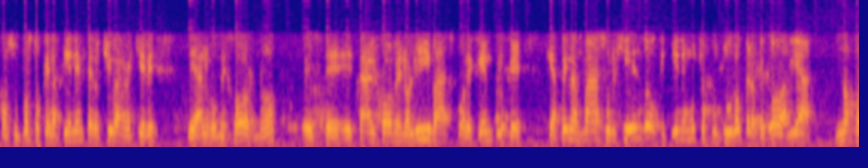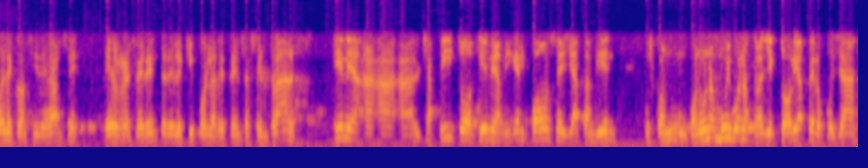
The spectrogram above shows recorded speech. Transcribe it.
por supuesto que la tienen, pero Chivas requiere de algo mejor, ¿no? Este, está el joven Olivas, por ejemplo, que que apenas va surgiendo, que tiene mucho futuro, pero que todavía no puede considerarse el referente del equipo en la defensa central. Tiene al Chapito, tiene a Miguel Ponce, ya también pues con, una muy buena trayectoria, pero pues ya,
